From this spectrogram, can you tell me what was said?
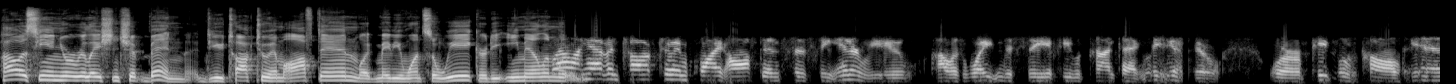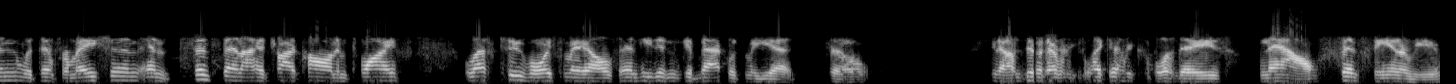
how has he and your relationship been? Do you talk to him often, like maybe once a week, or do you email him? Well, I haven't talked to him quite often since the interview. I was waiting to see if he would contact me if there were people who called in with information. And since then, I had tried calling him twice, left two voicemails, and he didn't get back with me yet. So, you know, I'm doing every like every couple of days now since the interview.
